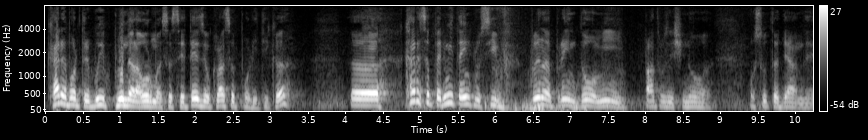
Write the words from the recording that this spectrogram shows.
care vor trebui până la urmă să seteze o clasă politică uh, care să permită inclusiv până prin 2049, 100 de ani de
